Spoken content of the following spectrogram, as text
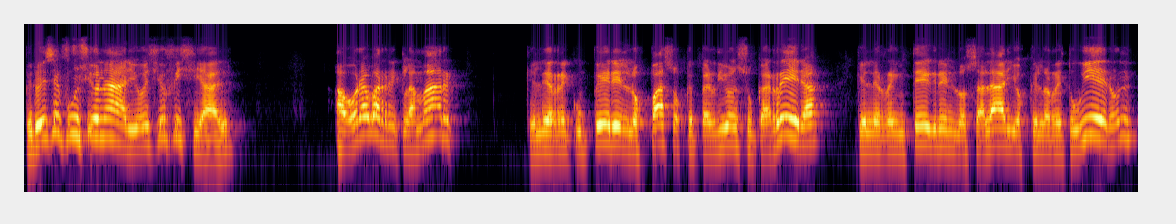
Pero ese funcionario, ese oficial, ahora va a reclamar que le recuperen los pasos que perdió en su carrera, que le reintegren los salarios que le retuvieron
